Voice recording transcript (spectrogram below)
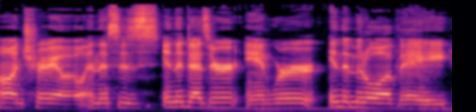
on trail. And this is in the desert, and we're in the middle of a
